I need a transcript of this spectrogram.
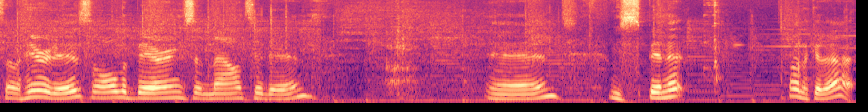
So here it is, all the bearings are mounted in. And we spin it Oh, look at that.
